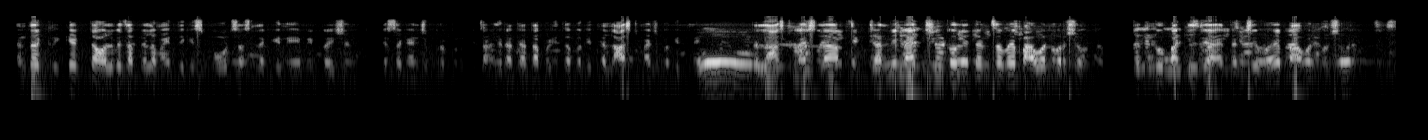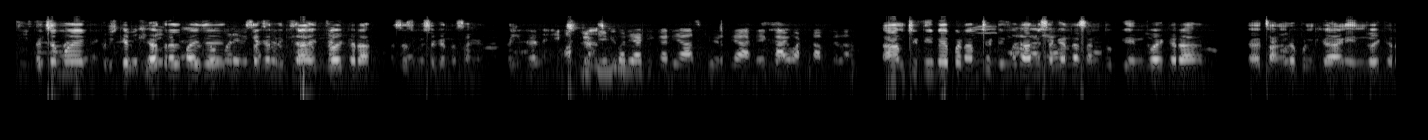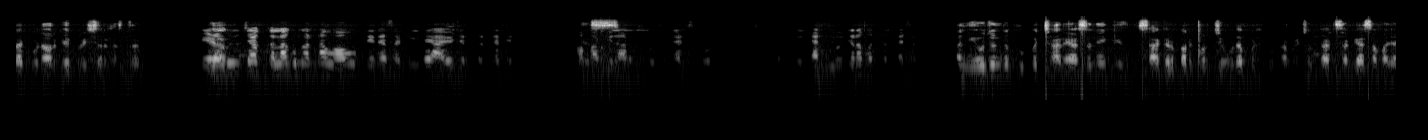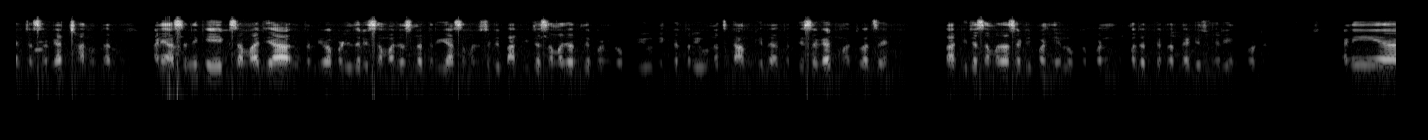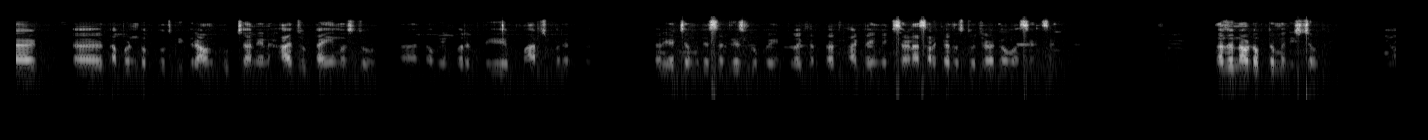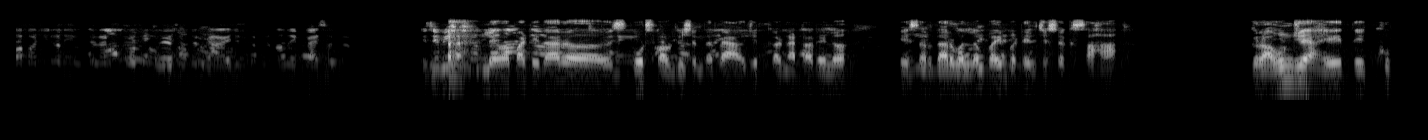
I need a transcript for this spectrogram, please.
नंतर क्रिकेट तर ऑलवेज आपल्याला माहिती आहे की स्पोर्ट्स असलं की नेहमी पेशंट म्हणजे सगळ्यांची प्रकृती चांगली राहते. आता आपण इथं बघितलं लास्ट मॅच बघितली. तर लास्ट मॅचला ज्यांनी मॅच जिंकवली त्यांचं वय बावन्न वर्ष होतं. चंदू पाटील जे आहेत त्यांचे वय बावन्न वर्ष. त्याच्यामुळे क्रिकेट खेळत राहिलं पाहिजे. सगळ्यांनी खेळा एन्जॉय करा असंच मी सगळ्यांना सांगेन. आपली टीम पण या ठिकाणी आज खेळते आहे. काय वाटतं आपल्याला? आमची टीम आहे पण आमच्या टीममध्ये आम्ही सगळ्यांना सांगतो की एन्जॉय करा. चांगलं पण खेळा आणि एन्जॉय करा. कुणावर काही प्रेशर नसतं. खेळाडूंच्या कलागुणांना वाव देण्यासाठी हे आयोजन करण्यात येतं. या नियोजनाबद्दल काय नियोजन तर खूपच छान आहे. असं नाही की सागर पार्कवर जेवढ्या पण टुर्नामेंट होतात सगळ्या समाजांच्या सगळ्यात छान होतात. आणि असं नाही की एक समाज या लिवा लेवा जरी समाज असला तरी या समाजासाठी बाकीच्या समाजातले पण लोक येऊन एकत्र येऊनच काम केलं जातं. ते सगळ्यात महत्वाचं आहे. बाकीच्या समाजासाठी पण हे लोक पण मदत करतात. दॅट इज व्हेरी इम्पॉर्टंट आणि आपण बघतोच की ग्राउंड खूप छान आहे. आणि हा जो टाइम असतो नोव्हेंबर ते मार्च पर्यंत तर याच्यामध्ये सगळेच लोक एन्जॉय करतात. हा टाइम एक सणासारखाच असतो जळगाव वासियांसाठी. माझं नाव डॉक्टर मनीष चौधरी. लेवा पाटीदार स्पोर्ट्स फाउंडेशन तर्फे आयोजित करण्यात आलेलं हे सरदार वल्लभभाई पटेल चषक सहा. ग्राउंड जे आहे ते खूप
